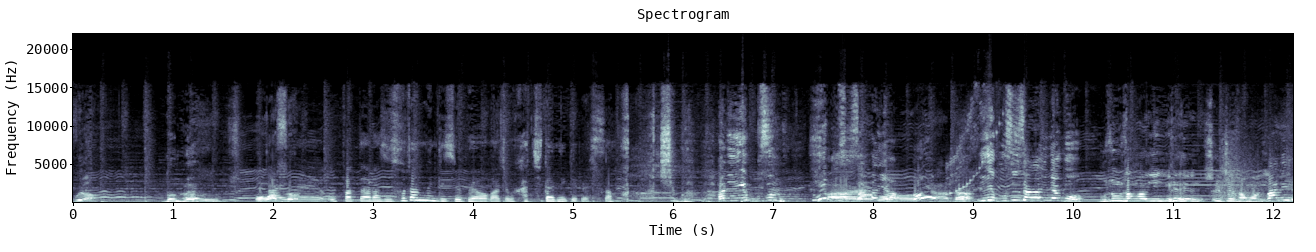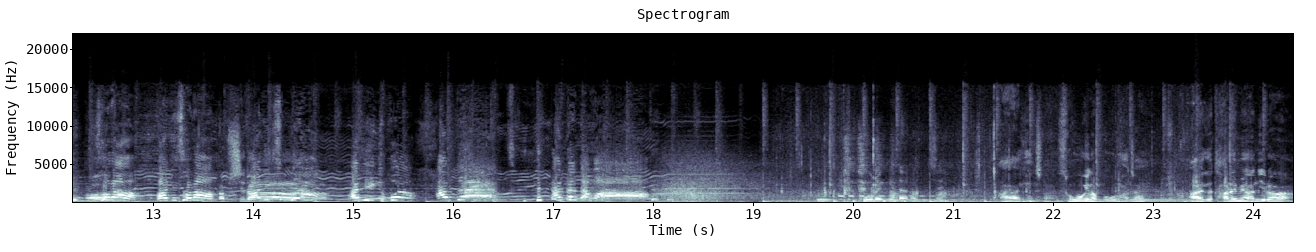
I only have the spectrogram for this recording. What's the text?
뭐야 넌왜 어나 왔어? 이제 오빠 따라서 소 잡는 기술 배워가지고 같이 다니기로 했어. 친구야 아니 이게 무슨 이게 무슨 상황이야? 어? 야, 나 이게 무슨 상황이냐고? 무슨 상황이긴 실제 상황이 아니 설아 아니 설아. 갑시다. 아니 친구야. 아니 이게 뭐야? 안 돼! 안 된다고! 오래 기다렸지. 아 괜찮아. 소고기나 먹어가자. 아 이거 다름이 아니라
